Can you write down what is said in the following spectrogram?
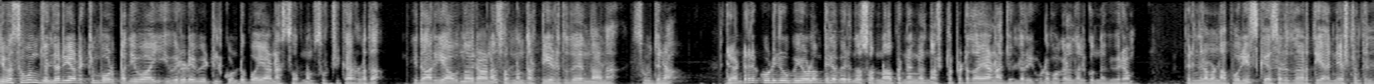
ദിവസവും ജ്വല്ലറി അടയ്ക്കുമ്പോൾ പതിവായി ഇവരുടെ വീട്ടിൽ കൊണ്ടുപോയാണ് സ്വർണം സൂക്ഷിക്കാറുള്ളത്. ഇതറിയാവുന്നവരാണ് സ്വർണം തട്ടിയെടുത്തത് എന്നാണ് സൂചന. രണ്ടര കോടി രൂപയോളം വില വരുന്ന സ്വർണാഭരണങ്ങൾ നഷ്ടപ്പെട്ടതായാണ് ജ്വല്ലറി ഉടമകൾ നൽകുന്ന വിവരം. പെരിന്തൽമണ്ണ പോലീസ് കേസെടുത്ത് നടത്തിയ അന്വേഷണത്തിൽ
